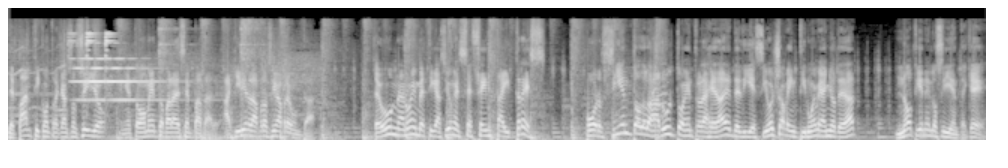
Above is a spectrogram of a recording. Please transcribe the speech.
de Panty contra Calzoncillo en este momento para desempatar. Aquí viene la próxima pregunta. Según una nueva investigación, el 63% de los adultos entre las edades de 18 a 29 años de edad no tienen lo siguiente. ¿Qué?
